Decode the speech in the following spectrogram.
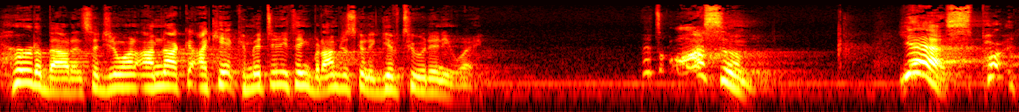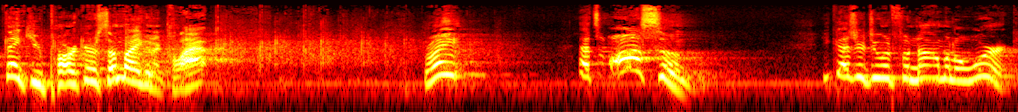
heard about it and said, you know what, I'm not, I can't commit to anything, but I'm just going to give to it anyway. That's awesome. Yes. Par- Thank you, Parker. Somebody going to clap. Right? That's awesome. You guys are doing phenomenal work.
